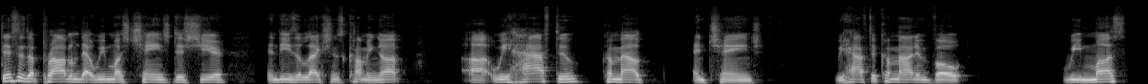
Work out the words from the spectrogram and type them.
this is a problem that we must change this year in these elections coming up. Uh, we have to come out and change. We have to come out and vote. We must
